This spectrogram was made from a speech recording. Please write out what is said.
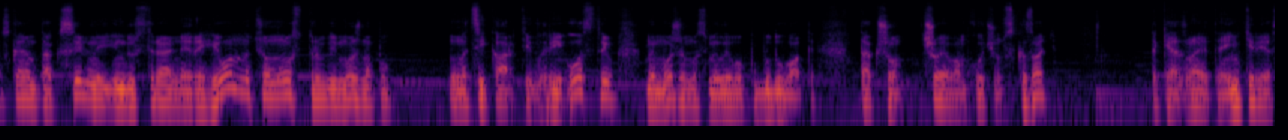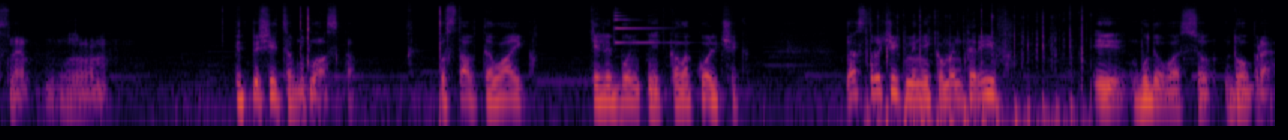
скажімо так, сильний індустріальний регіон на цьому острові можна ну, на цій карті в грі острів ми можемо сміливо побудувати. Так що, що я вам хочу сказати, таке, знаєте, інтересне. Ем, Підпишіться, будь ласка, поставте лайк, телебонтніть колокольчик, настрочіть мені коментарів, і буде у вас все добре.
